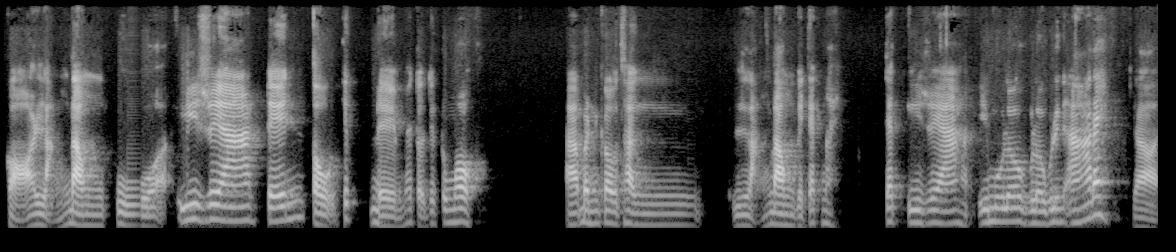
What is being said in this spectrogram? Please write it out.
có lắng đồng của IgA trên tổ chức đệm hay tổ chức trung mô à, bệnh cầu thần lặng đồng cái chất này chất IgA immunoglobulin A đấy. Rồi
